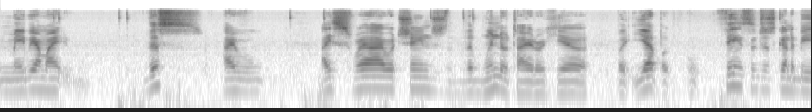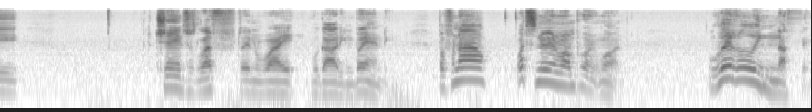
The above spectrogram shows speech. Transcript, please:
Maybe I might this I I swear I would change the window title here, but yep, things are just gonna be changes left and right regarding branding. But for now, what's new in 1.1? Literally nothing.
